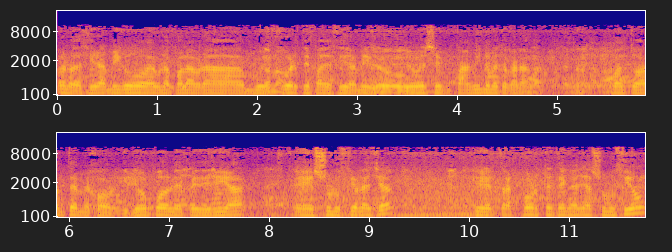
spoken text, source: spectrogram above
Bueno, decir amigo es una palabra muy No, no. fuerte para decir amigo. Yo- Yo ese, para mí no me toca nada. Cuanto antes mejor. Y yo pues le pediría eh, soluciones ya, que el transporte tenga ya solución,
